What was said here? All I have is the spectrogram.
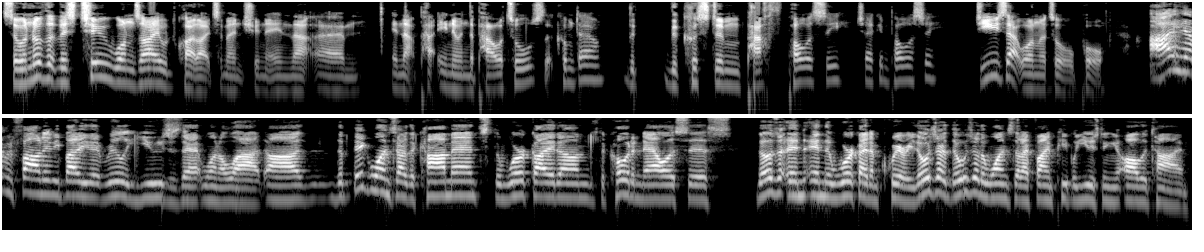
So another, there's two ones I would quite like to mention in that um, in that you know in the power tools that come down. The the custom path policy check-in policy. Do you use that one at all, Paul? I haven't found anybody that really uses that one a lot. Uh, the big ones are the comments, the work items, the code analysis. Those are in, in the work item query. Those are those are the ones that I find people using all the time.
